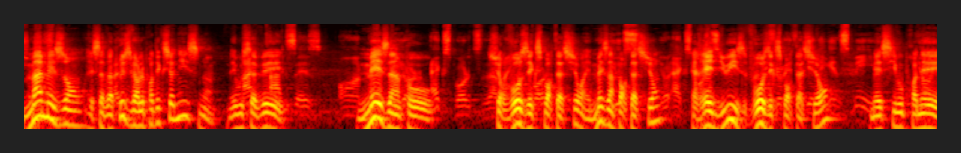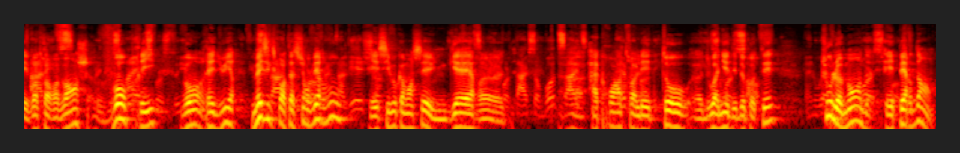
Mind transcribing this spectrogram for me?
ma maison, et ça va plus vers le protectionnisme. Mais vous savez, mes impôts sur vos exportations et mes importations réduisent vos exportations, mais si vous prenez votre revanche, vos prix vont réduire mes exportations vers vous. Et si vous commencez une guerre euh, à accroître les taux euh, douaniers des deux côtés, tout le monde est perdant,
